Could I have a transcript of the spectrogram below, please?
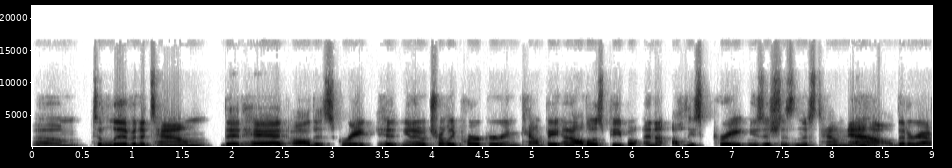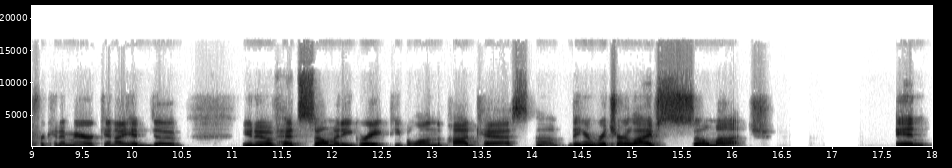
um, to live in a town that had all this great hit, you know, Charlie Parker and Count Basie and all those people and all these great musicians in this town now that are African American. I had uh, you know i've had so many great people on the podcast. Um, they enrich our lives so much. And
